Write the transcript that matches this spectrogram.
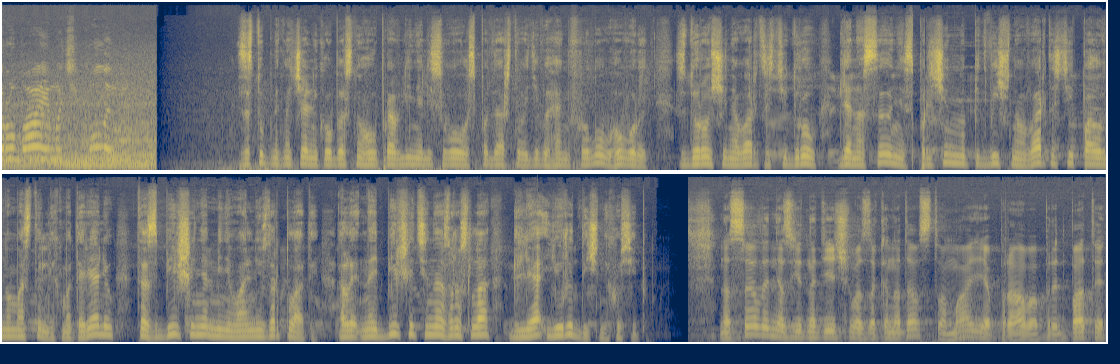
рубаємо чи колимо. Заступник начальника обласного управління лісового господарства Євген Фролов говорить, здорожчання вартості дров для населення спричинено підвищенням вартості паливно-мастильних матеріалів та збільшення мінімальної зарплати. Але найбільша ціна зросла для юридичних осіб. Населення згідно діючого законодавства має право придбати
